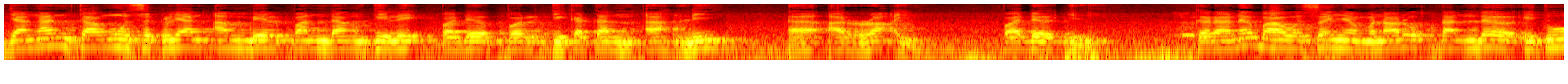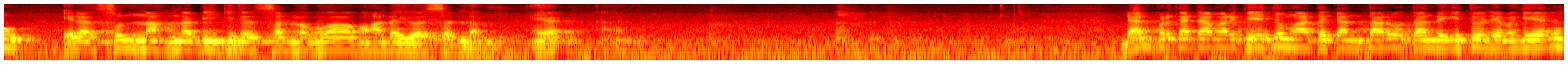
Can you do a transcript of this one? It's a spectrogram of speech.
jangan kamu sekalian ambil pandang tilik pada perikatan ahli uh, ar-ra'i pada ini. Kerana bahawasanya menaruh tanda itu ialah sunnah Nabi kita sallallahu alaihi wasallam ya. Dan perkataan mereka itu mengatakan taruh tanda itu dia panggil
